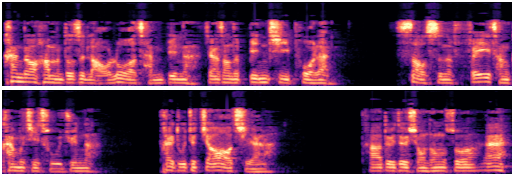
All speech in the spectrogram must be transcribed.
看到他们都是老弱残兵啊，加上这兵器破烂，少师呢非常看不起楚军呐，态度就骄傲起来了。他对这个熊通说：“哎，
